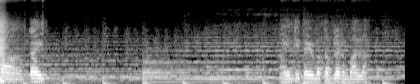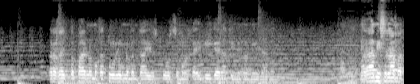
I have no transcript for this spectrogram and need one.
ah, kahit ah, hindi tayo matabla ng bala. Para kahit paano makatulong naman tayo doon sa mga kaibigan natin na nangangailangan. Ano, Maraming salamat.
